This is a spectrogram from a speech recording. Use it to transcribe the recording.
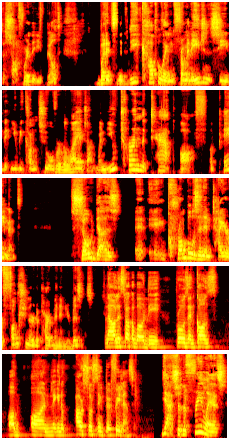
the software that you've built, but it's the decoupling from an agency that you become too over reliant on. When you turn the tap off of payment, so does it, it crumbles an entire function or department in your business. Now let's talk about the pros and cons of on like you know outsourcing to a freelancer. Yeah, so the freelance,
